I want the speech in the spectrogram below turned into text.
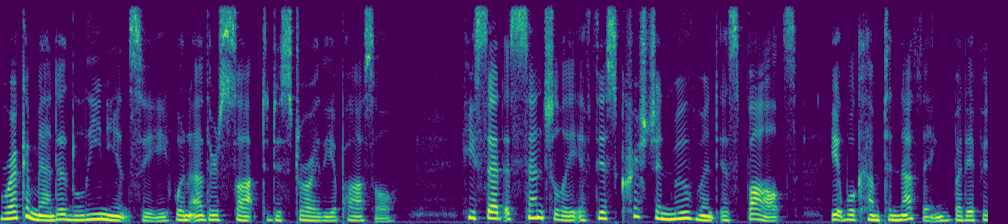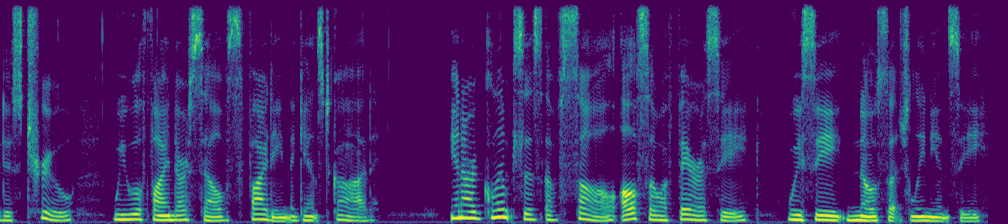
recommended leniency when others sought to destroy the apostle. He said essentially if this Christian movement is false, it will come to nothing, but if it is true, we will find ourselves fighting against God. In our glimpses of Saul, also a Pharisee, we see no such leniency.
